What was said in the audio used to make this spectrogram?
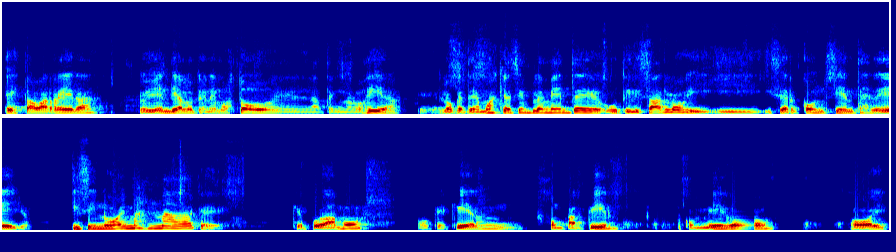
esta barrera, que hoy en día lo tenemos todo en la tecnología, eh, lo que tenemos es que simplemente utilizarlo y, y, ser conscientes de ello. Y si no hay más nada que, que podamos o que quieran compartir conmigo hoy,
